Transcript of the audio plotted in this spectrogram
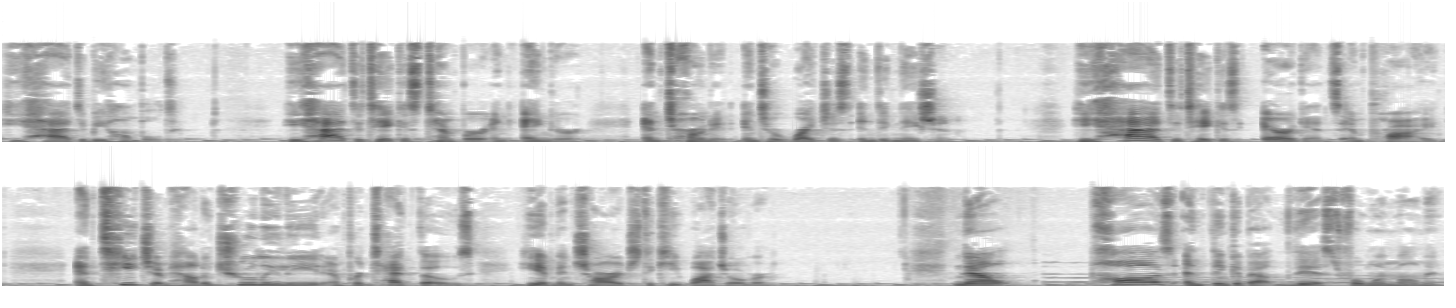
he had to be humbled. He had to take his temper and anger and turn it into righteous indignation. He had to take his arrogance and pride and teach him how to truly lead and protect those he had been charged to keep watch over. Now, pause and think about this for one moment.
